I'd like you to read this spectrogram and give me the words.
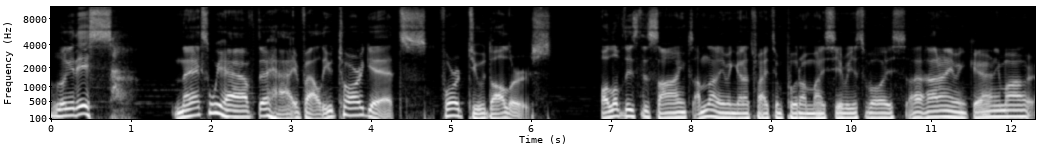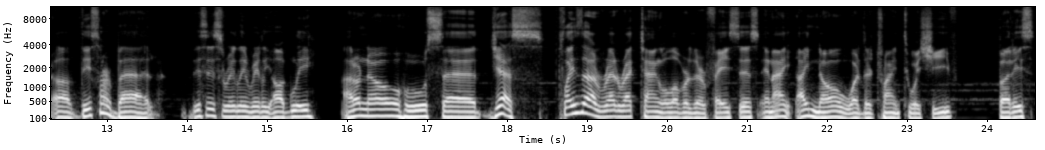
Look at this. Next we have the high value targets for $2 all of these designs i'm not even gonna try to put on my serious voice. I, I don't even care anymore. Uh, these are bad. This is really really ugly. I don't know who said yes place that red rectangle over their faces and i i know what they're trying to achieve but it's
